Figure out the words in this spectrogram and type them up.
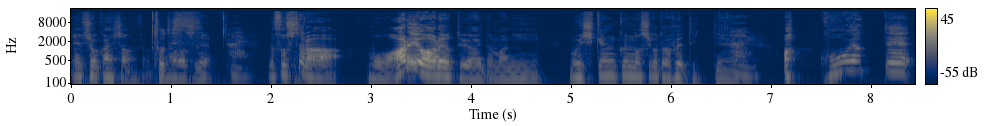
え紹介したんですよそうです。友達で。はい。でそしたらもうあれよあれよという間にもう石健君の仕事が増えていって、はい。あこうやって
